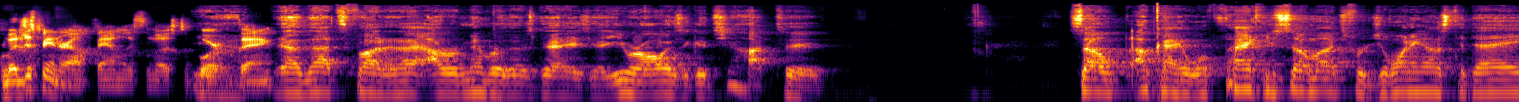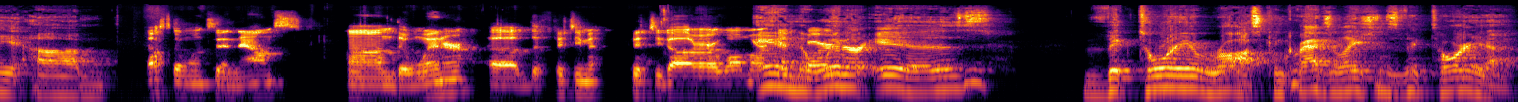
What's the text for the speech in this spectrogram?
But just being around family is the most important yeah, thing. Yeah, that's fun. And I, I remember those days. Yeah, you were always a good shot too. So, okay, well, thank you so much for joining us today. Um, I also want to announce um, the winner of the 50 $50 Walmart And the card. winner is Victoria Ross. Congratulations, Victoria.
